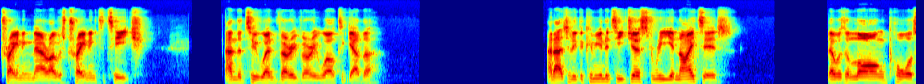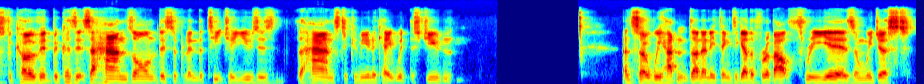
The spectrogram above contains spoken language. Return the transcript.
training there. I was training to teach, and the two went very, very well together. And actually, the community just reunited there was a long pause for COVID because it's a hands on discipline. The teacher uses the hands to communicate with the student. And so we hadn't done anything together for about three years, and we just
